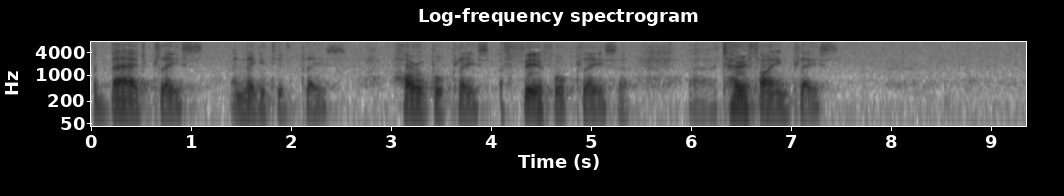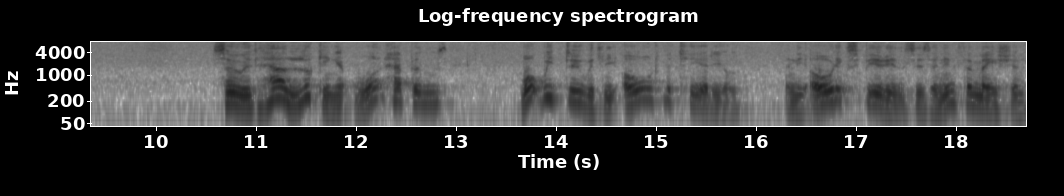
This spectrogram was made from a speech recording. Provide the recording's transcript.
a bad place, a negative place, horrible place, a fearful place, a, a terrifying place. So, how looking at what happens, what we do with the old material and the old experiences and information,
